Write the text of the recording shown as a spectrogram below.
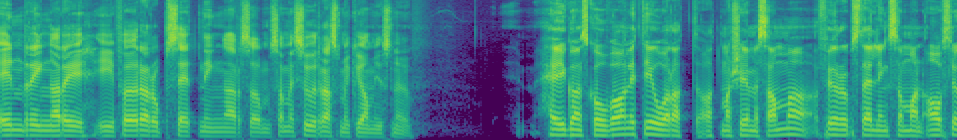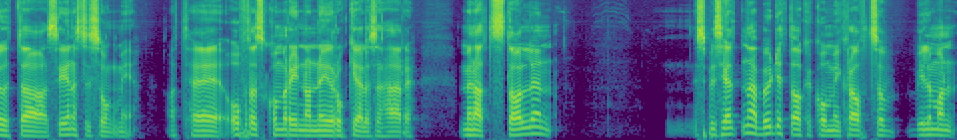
ändringar i, i föraruppsättningar som, som är surras mycket om just nu? Det är ju ganska ovanligt i år att, att man kör med samma föraruppställning som man avslutar senaste säsong med. Att eh, oftast kommer in någon ny rookie eller så här. Men att stallen speciellt när budgettaket kommer i kraft så vill man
